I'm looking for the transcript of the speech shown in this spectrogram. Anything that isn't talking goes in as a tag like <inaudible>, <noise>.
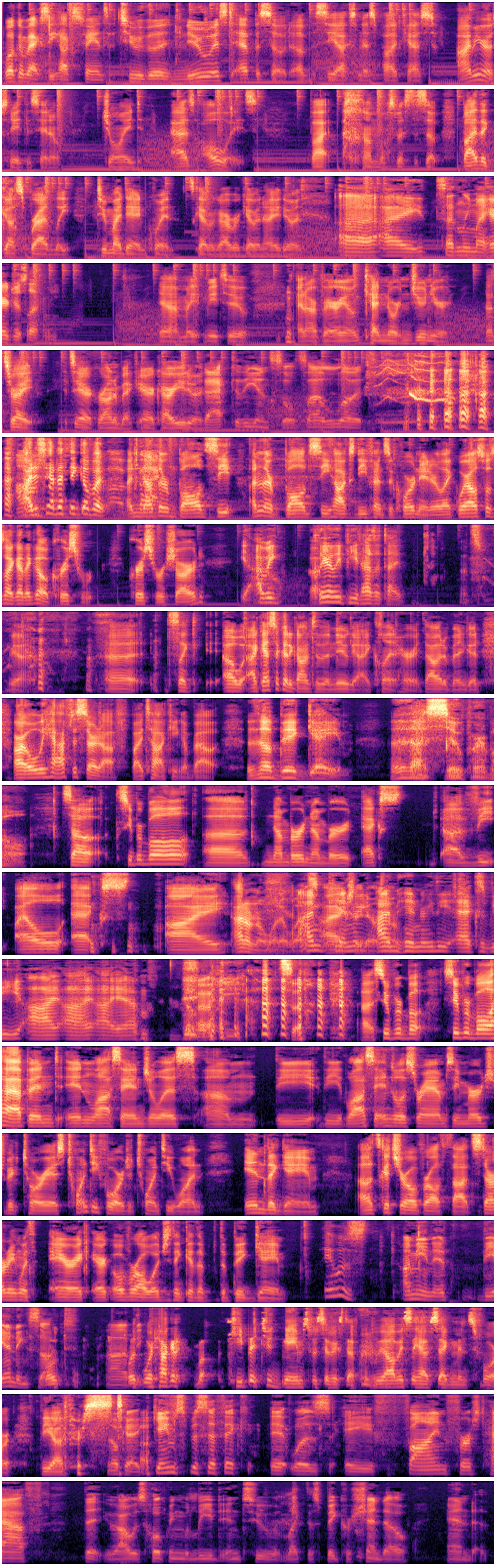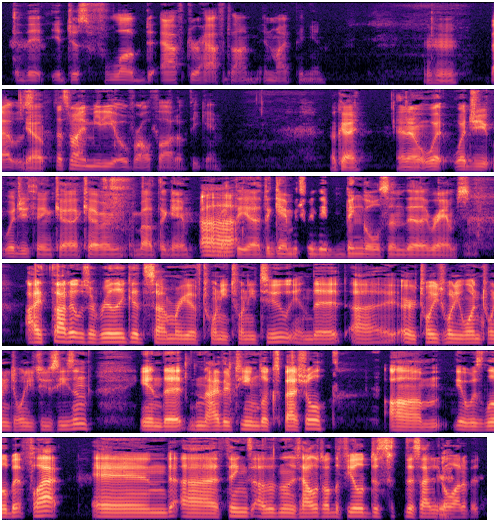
Welcome back, Seahawks fans, to the newest episode of the Seahawks Nest podcast. I'm your host, Nathan Sano, joined, as always, by, <laughs> I almost messed this up, by the Gus Bradley to my Dan Quinn. It's Kevin Garber. Kevin, how you doing? Uh, I suddenly my hair just left me. Yeah, me, me too. <laughs> and our very own Ken Norton Jr. That's right. It's Eric Ronnebeck. Eric, how are you doing? Back to the insults. I love it. <laughs> I just had to think of a, another back. bald sea, another bald Seahawks defensive coordinator. Like, where else was I gonna go? Chris, Kris Richard. Yeah, I mean, clearly Pete has a type. That's Yeah. Uh, it's like, oh, I guess I could have gone to the new guy, Clint Hurtt. That would have been good. All right. Well, we have to start off by talking about the big game, the Super Bowl. So, Super Bowl, uh, number, number X, uh, V L X I. I don't know what it was. I'm I actually Henry. I'm. Henry the X V I I I M. Uh, <laughs> so, uh, Super Bowl Super Bowl happened in Los Angeles. Um, the the Los Angeles Rams emerged victorious, twenty four to twenty one in the game. Uh, let's get your overall thoughts, starting with Eric. Eric, overall, what'd you think of the, the big game? it was. I mean, it. The ending sucked. Uh, We're, we're talking. Keep it to game specific stuff because we obviously have segments for the <laughs> others. okay, game specific. It was a fine first half that I was hoping would lead into like this big crescendo, and that it just flubbed after halftime. In my opinion, hmm that was Yep. that's my immediate overall thought of the game. Okay. And uh, what what'd you what'd you think, uh, Kevin, about the game? Uh, about the uh, the game between the Bengals and the Rams? I thought it was a really good summary of 2022 in that, uh, or 2021 2022 season, in that neither team looked special. Um, it was a little bit flat, and uh, things other than the talent on the field just decided Yeah. a lot of it.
